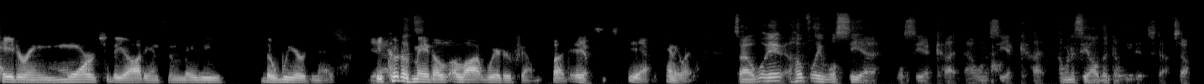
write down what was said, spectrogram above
catering more to the audience than maybe the weirdness he could have made a, a lot weirder film but Yep. it's yeah anyway So we, hopefully we'll see a we'll see a cut. I want to see a cut. I want to see all the deleted stuff. So,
